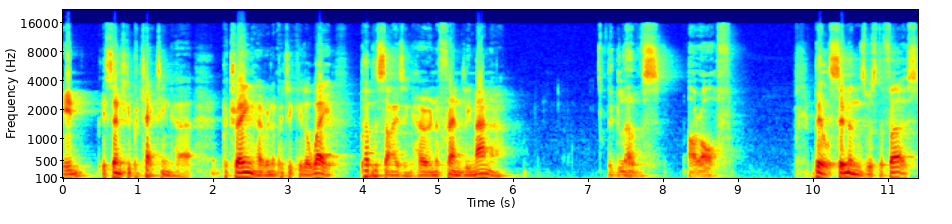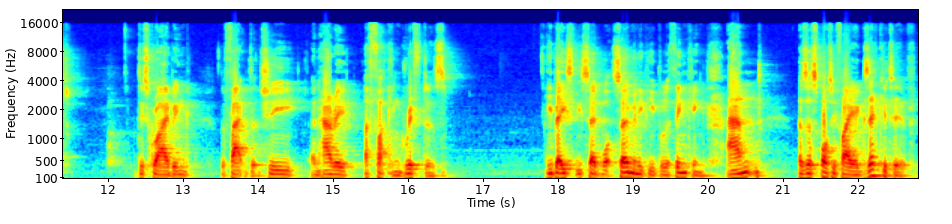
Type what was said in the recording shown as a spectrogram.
in essentially protecting her, portraying her in a particular way, publicizing her in a friendly manner. The gloves are off. Bill Simmons was the first, describing the fact that she and Harry are fucking grifters. He basically said what so many people are thinking, and as a Spotify executive,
